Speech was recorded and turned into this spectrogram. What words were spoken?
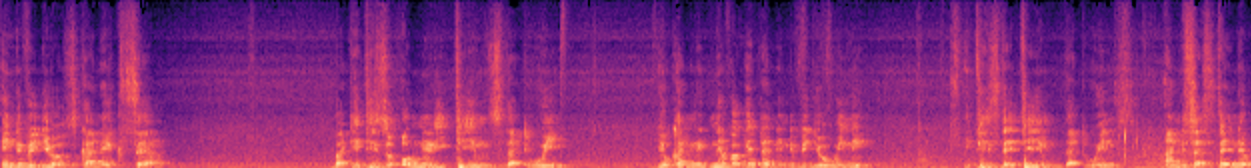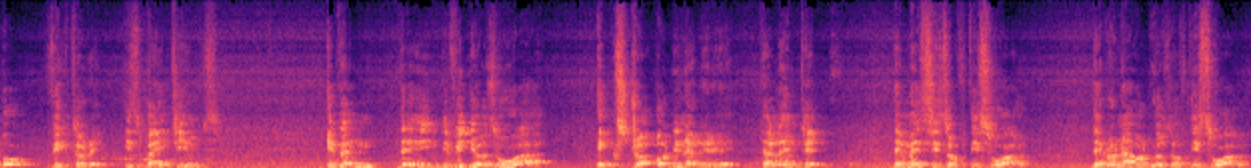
Individuals can excel, but it is only teams that win. You can never get an individual winning. It is the team that wins, and sustainable victory is by teams. Even the individuals who are extraordinarily talented, the Messis of this world, the Ronaldos of this world,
